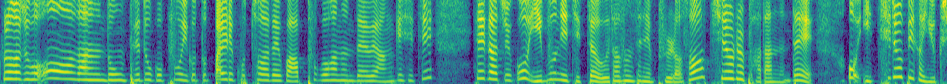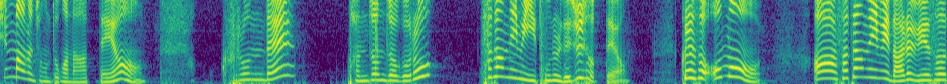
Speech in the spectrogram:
그래가지고 어 나는 너무 배도 고프고 이것도 빨리 고쳐야 되고 아프고 하는데 왜 안 계시지? 해가지고 이분이 직접 의사 선생님 불러서 치료를 받았는데 어 이 치료비가 60만 원 정도가 나왔대요. 그런데 반전적으로 사장님이 이 돈을 내주셨대요. 그래서 어머 아 사장님이 나를 위해서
